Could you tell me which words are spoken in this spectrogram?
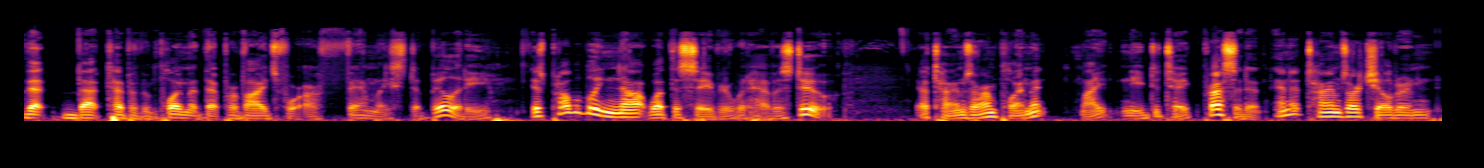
that that type of employment that provides for our family stability is probably not what the Savior would have us do. At times, our employment might need to take precedent, and at times our children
